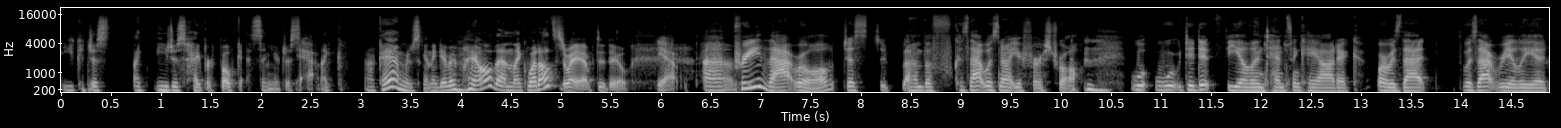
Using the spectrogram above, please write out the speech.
you can just like you just hyper focus and you're just Yeah. like, okay, I'm just gonna give it my all then. Like, what else do I have to do? Yeah. Um, Pre that role, just um, because that was not your first role, w- w- did it feel intense and chaotic, or was that was that really a,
